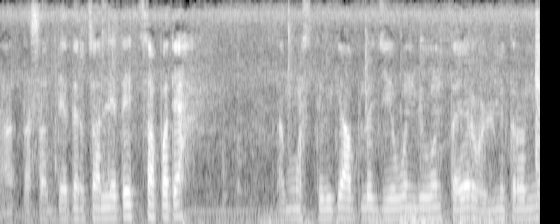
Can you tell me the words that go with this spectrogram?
आता सध्या तर चालल्या ते चपात्या. आता मस्तपैकी आपलं जेवण बिवण तयार होईल मित्रांनो.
